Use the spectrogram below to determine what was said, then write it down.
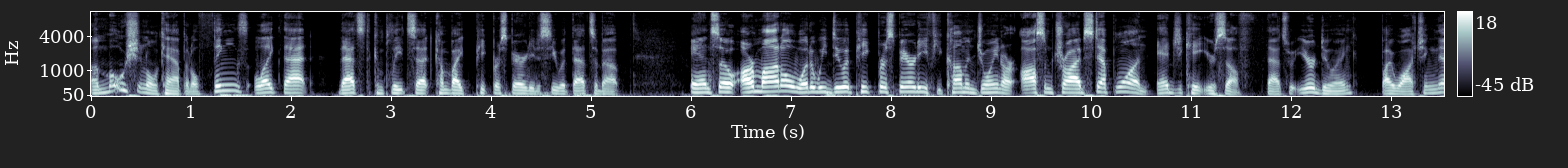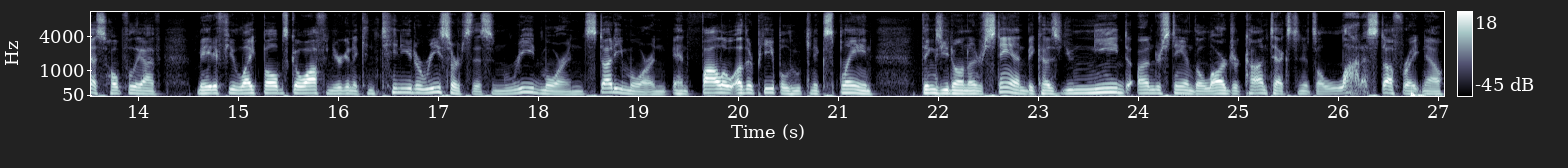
emotional capital, things like that. That's the complete set. Come by Peak Prosperity to see what that's about. And so, our model what do we do at Peak Prosperity? If you come and join our awesome tribe, step one, educate yourself. That's what you're doing by watching this. Hopefully, I've made a few light bulbs go off, and you're going to continue to research this and read more and study more and, and follow other people who can explain things you don't understand because you need to understand the larger context. And it's a lot of stuff right now,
